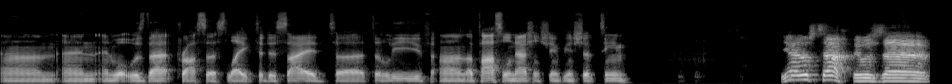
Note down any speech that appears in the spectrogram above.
Um, and and what was that process like to decide to to leave um, a possible national championship team? Yeah, it was tough. It was, uh,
